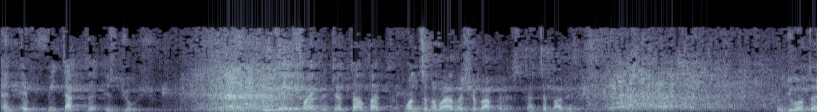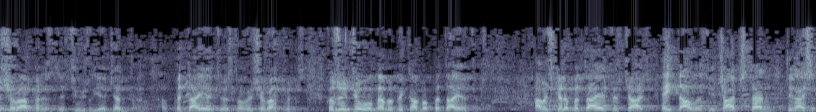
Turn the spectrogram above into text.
And every doctor is Jewish. you can't find a Gentile doctor. Once in a while, a Shabbatinist. That's about it. When you go to a Shabbatinist, it's usually a Gentile, a podiatrist or a Shabbatinist. Because a Jew will never become a podiatrist. How much can a podiatrist charge? Eight dollars, you charge ten. The guy says,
